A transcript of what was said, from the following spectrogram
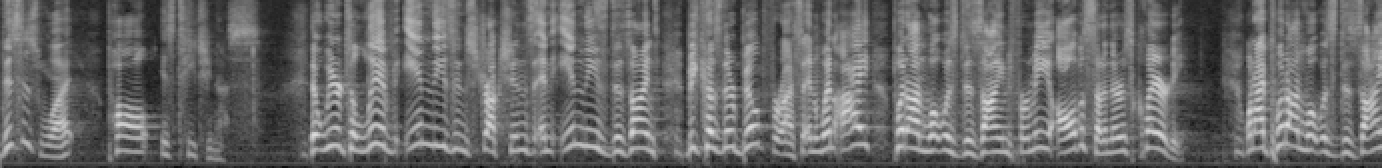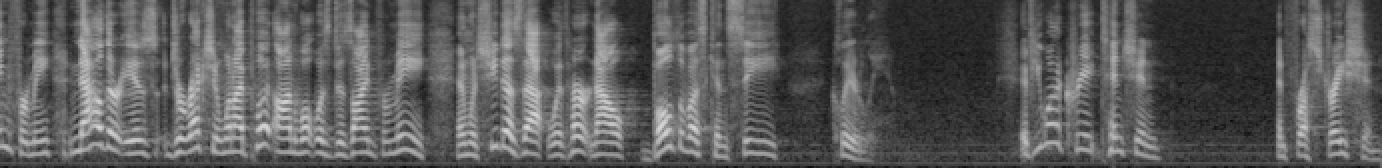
this is what Paul is teaching us. That we're to live in these instructions and in these designs because they're built for us. And when I put on what was designed for me, all of a sudden there is clarity. When I put on what was designed for me, now there is direction. When I put on what was designed for me, and when she does that with her, now both of us can see clearly. If you want to create tension and frustration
